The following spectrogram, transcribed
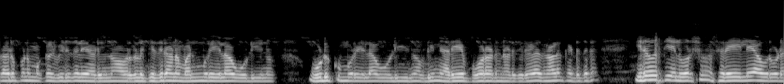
கருப்பின மக்கள் விடுதலை அடையணும் அவர்களுக்கு எதிரான வன்முறையெல்லாம் ஒழியணும் ஒடுக்குமுறையெல்லாம் ஒழியணும் அப்படின்னு நிறைய போராட்டம் நடத்திருக்காரு. அதனால கிட்டத்தட்ட இருபத்தி ஏழு வருஷம் சிறையிலே அவரோட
